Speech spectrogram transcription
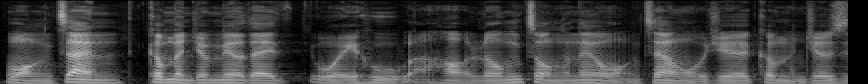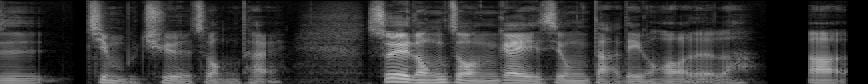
网站根本就没有在维护吧。哈，龙总的那个网站，我觉得根本就是进不去的状态，所以龙总应该也是用打电话的啦。啊，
